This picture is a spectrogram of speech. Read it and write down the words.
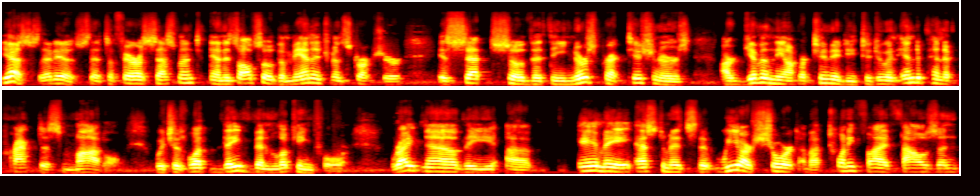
Yes, that is. That's a fair assessment. And it's also the management structure is set so that the nurse practitioners are given the opportunity to do an independent practice model, which is what they've been looking for. Right now, the uh, AMA estimates that we are short about 25,000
